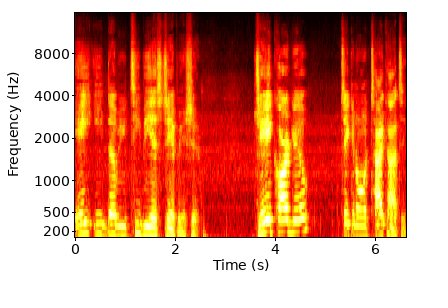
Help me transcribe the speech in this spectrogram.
AEW TBS Championship. Jade Cargill taking on Tay Conti.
